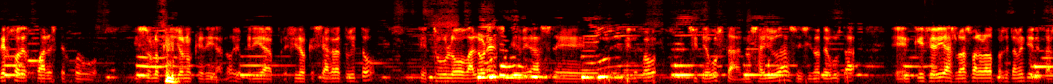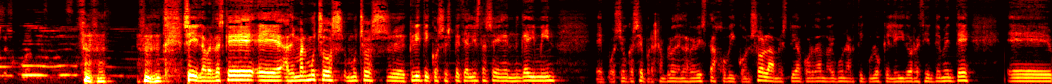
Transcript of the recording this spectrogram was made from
dejo de jugar este juego. Y eso es lo que yo no quería, ¿no? Yo quería, prefiero que sea gratuito, que tú lo valores, que veas eh, el videojuego. Si te gusta, nos ayudas y si no te gusta, en 15 días lo has valorado perfectamente y dejas de jugar. Sí, la verdad es que eh, además muchos, muchos eh, críticos especialistas en gaming eh, pues yo que sé, por ejemplo, de la revista Hobby Consola, me estoy acordando de algún artículo que he leído recientemente, eh,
